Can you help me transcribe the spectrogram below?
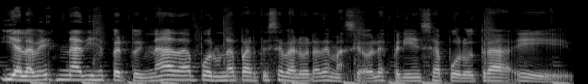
y a la vez nadie es experto en nada. Por una parte se valora demasiado la experiencia, por otra eh,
